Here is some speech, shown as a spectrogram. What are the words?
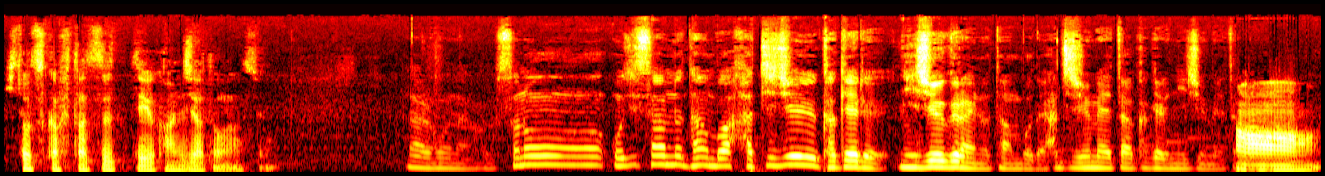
一つか二つっていう感じだと思いますよ。なるほどなるほど。そのおじさんの田んぼは 80×20 ぐらいの田んぼで 80m×20 メートああ、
